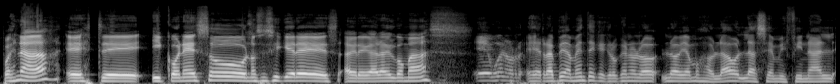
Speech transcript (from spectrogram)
Pues nada, este, y con eso, no sé si quieres agregar algo más. Eh, bueno, eh, rápidamente, que creo que no lo, habíamos hablado, la semifinal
